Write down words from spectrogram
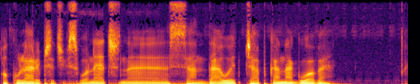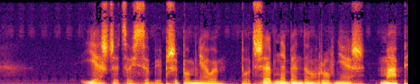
okulary przeciwsłoneczne, sandały, czapka na głowę. Jeszcze coś sobie przypomniałem. Potrzebne będą również mapy.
